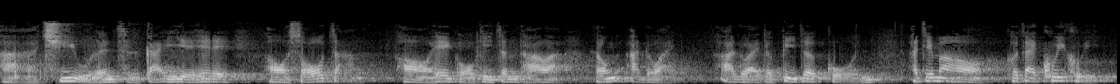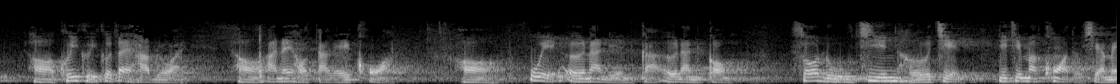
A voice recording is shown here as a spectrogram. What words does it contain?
啊，屈五轮子，该伊的迄个哦手掌哦，迄五支针头啊，拢压落来，压落来就变作滚，啊，即嘛吼，佢再开开。哦，开开搁再合落来，哦，安尼互大家看，哦，为阿难言，甲阿难讲，说如今何见？你今嘛看到什么？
